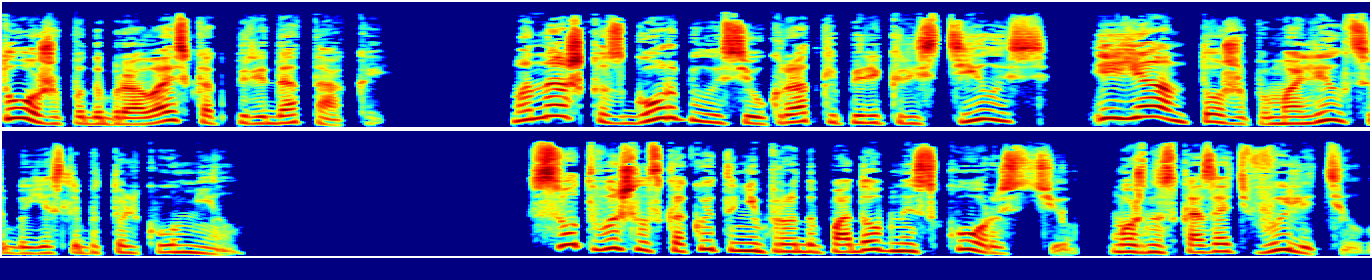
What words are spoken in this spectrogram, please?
тоже подобралась, как перед атакой. Монашка сгорбилась и украдкой перекрестилась, и Ян тоже помолился бы, если бы только умел. Суд вышел с какой-то неправдоподобной скоростью, можно сказать, вылетел.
